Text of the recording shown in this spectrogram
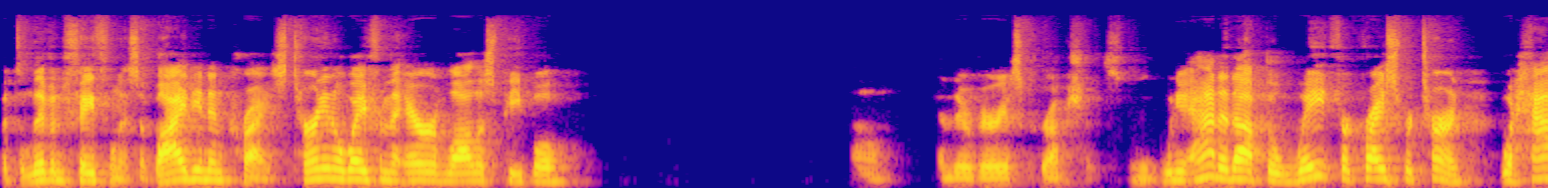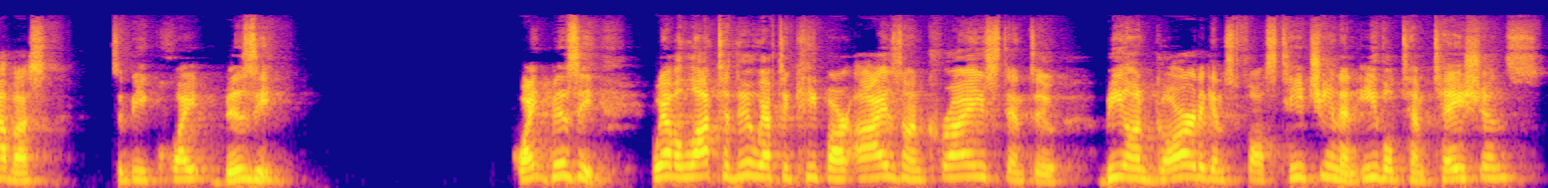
but to live in faithfulness, abiding in Christ, turning away from the error of lawless people and their various corruptions. When you add it up, the wait for Christ's return would have us to be quite busy. Quite busy. We have a lot to do. We have to keep our eyes on Christ and to be on guard against false teaching and evil temptations,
